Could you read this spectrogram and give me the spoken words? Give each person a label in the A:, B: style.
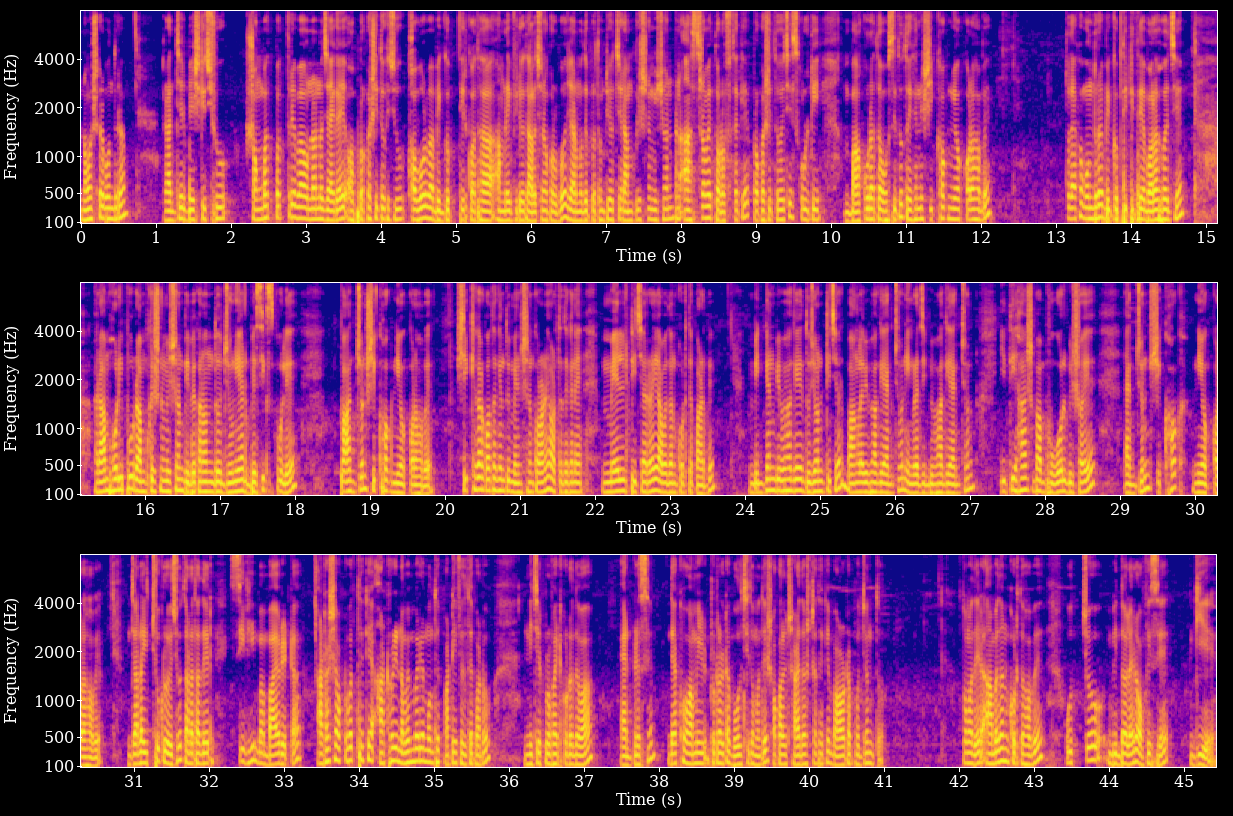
A: নমস্কার বন্ধুরা। রাজ্যের বেশ কিছু সংবাদপত্রে বা অন্যান্য জায়গায় অপ্রকাশিত কিছু খবর বা বিজ্ঞপ্তির কথা আমরা এই ভিডিওতে আলোচনা করব। যার মধ্যে প্রথমটি হচ্ছে রামকৃষ্ণ মিশন আশ্রমের তরফ থেকে প্রকাশিত হয়েছে। স্কুলটি বাঁকুড়াতে অবস্থিত, তো এখানে শিক্ষক নিয়োগ করা হবে। তো দেখো বন্ধুরা, বিজ্ঞপ্তিটিতে বলা হয়েছে, Ramharipur Ramakrishna mission Vivekananda junior basic স্কুলে পাঁচজন শিক্ষক নিয়োগ করা হবে। শিক্ষিকার কথা কিন্তু মেনশন করা নেই, অর্থাৎ এখানে মেল টিচাররাই আবেদন করতে পারবে। বিজ্ঞান বিভাগে দুজন টিচার বাংলা বিভাগে একজন, ইংরাজি বিভাগে একজন, ইতিহাস বা ভূগোল বিষয়ে একজন শিক্ষক নিয়োগ করা হবে। যারা ইচ্ছুক রয়েছে, তারা তাদের সিভি বা বায়োডেটা আঠাশে অক্টোবর থেকে আঠেরোই নভেম্বরের মধ্যে পাঠিয়ে ফেলতে পারো নিচের প্রোভাইড করে দেওয়া অ্যাড্রেসে দেখো, আমি টোটালটা বলছি তোমাদের, সকাল সাড়ে দশটা থেকে বারোটা পর্যন্ত। তোমাদের আবেদন করতে হবে উচ্চ বিদ্যালয়ের অফিসে গিয়ে।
